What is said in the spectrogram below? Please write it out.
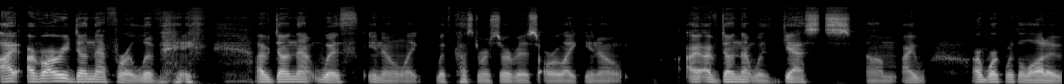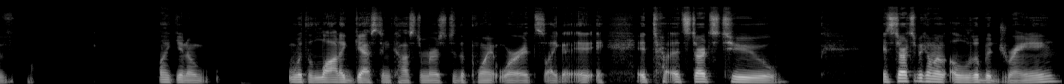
I I've already done that for a living. I've done that with, you know, like with customer service or like, you know, I, I've done that with guests. Um, I I work with a lot of like you know with a lot of guests and customers to the point where it's like it it it starts to it starts to become a, a little bit draining,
